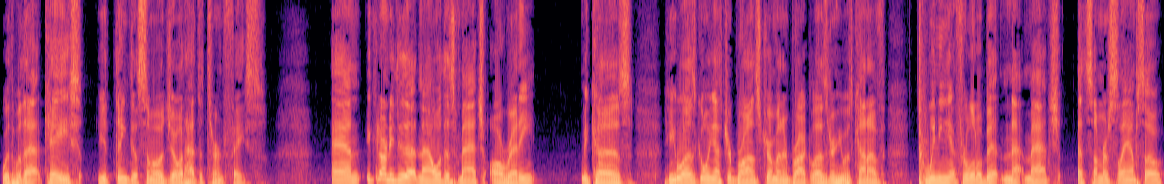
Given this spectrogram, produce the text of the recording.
with with that case, you'd think that Samoa Joe would have to turn face, and you can already do that now with this match already, because he was going after Braun Strowman and Brock Lesnar. He was kind of tweening it for a little bit in that match at SummerSlam, so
